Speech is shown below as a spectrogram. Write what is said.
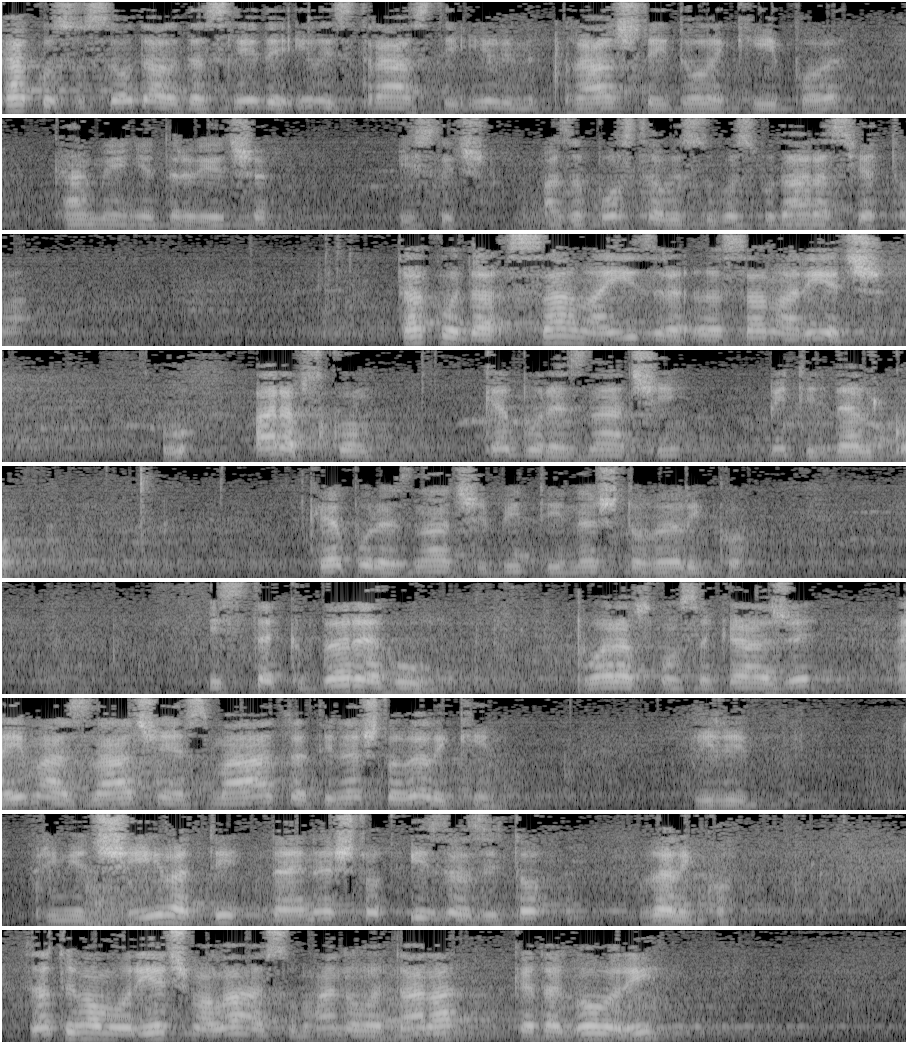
kako su se odali da slijede ili strasti ili različite i dole kipove, kamenje, drvijeće i sl. A zapostavili su gospodara svjetova. Tako da sama, izra, sama riječ u arapskom kebure znači biti veliko. Kebure znači biti nešto veliko. Istekberehu u arapskom se kaže, a ima značenje smatrati nešto velikim ili primjećivati da je nešto izrazito veliko. Zato imamo u riječima Allaha subhanahu wa kada govori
